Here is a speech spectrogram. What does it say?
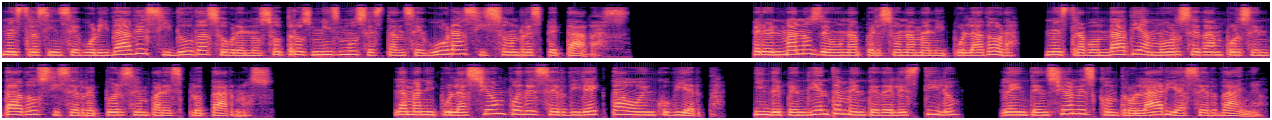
nuestras inseguridades y dudas sobre nosotros mismos están seguras y son respetadas. Pero en manos de una persona manipuladora, nuestra bondad y amor se dan por sentados y se retuercen para explotarnos. La manipulación puede ser directa o encubierta. Independientemente del estilo, la intención es controlar y hacer daño.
